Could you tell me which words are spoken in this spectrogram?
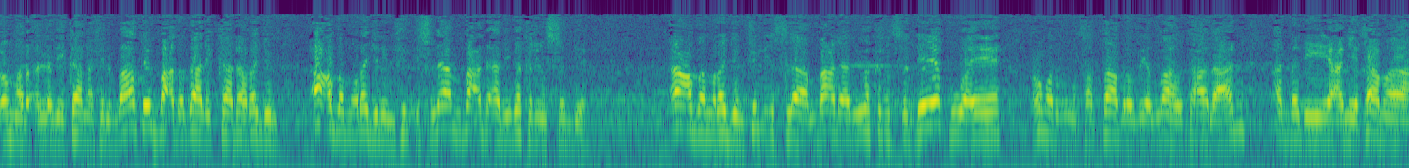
عمر الذي كان في الباطل. بعد ذلك كان رجل أعظم رجل في الإسلام بعد أبي بكر الصديق. أعظم رجل في الإسلام بعد أبي بكر الصديق هو إيه؟ عمر بن الخطاب رضي الله تعالى عنه الذي يعني قام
